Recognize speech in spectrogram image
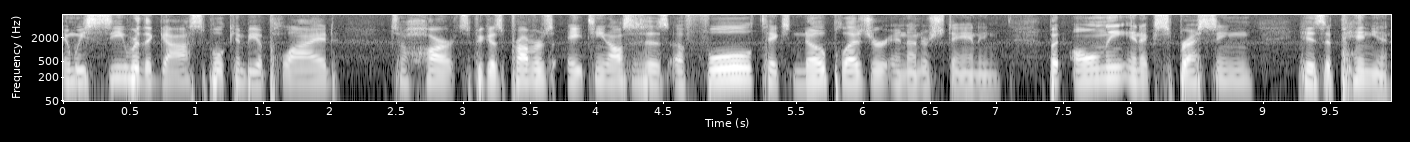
And we see where the gospel can be applied to hearts because Proverbs 18 also says, A fool takes no pleasure in understanding, but only in expressing his opinion.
